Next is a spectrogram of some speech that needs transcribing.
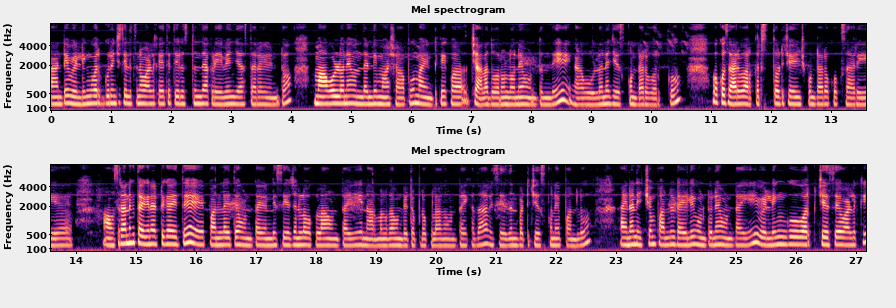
అంటే వెల్డింగ్ వర్క్ గురించి తెలిసిన వాళ్ళకైతే తెలుస్తుంది అక్కడ ఏమేం చేస్తారో ఏంటో. మా ఊళ్ళోనే ఉందండి మా షాపు. మా ఇంటికి చాలా దూరంలోనే ఉంటుంది. ఆ ఊళ్ళోనే చేసుకుంటారు వర్క్. ఒక్కోసారి వర్కర్స్ తోటి చేయించుకుంటారు ఒక్కొక్కసారి అవసరానికి తగినట్టుగా అయితే పనులు అయితే ఉంటాయండి. సీజన్లో ఒకలా ఉంటాయి నార్మల్గా ఉండేటప్పుడు ఒకలాగా ఉంటాయి కదా. అవి సీజన్ బట్టి చేసుకునే పనులు. అయినా నిత్యం పనులు డైలీ ఉంటూనే ఉంటాయి. వెల్డింగ్ వర్క్ చేసే వాళ్ళకి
